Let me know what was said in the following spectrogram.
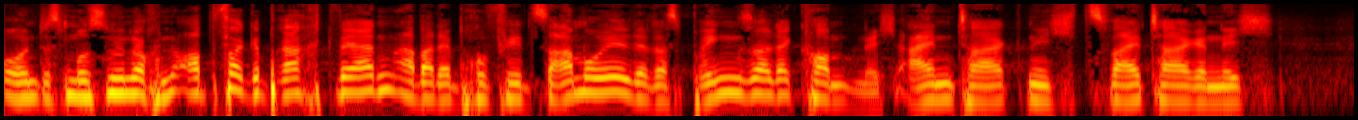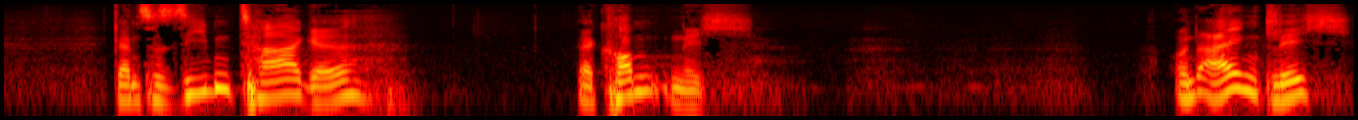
Und es muss nur noch ein Opfer gebracht werden, aber der Prophet Samuel, der das bringen soll, der kommt nicht. Einen Tag nicht, zwei Tage nicht. Ganze sieben Tage, er kommt nicht. Und eigentlich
